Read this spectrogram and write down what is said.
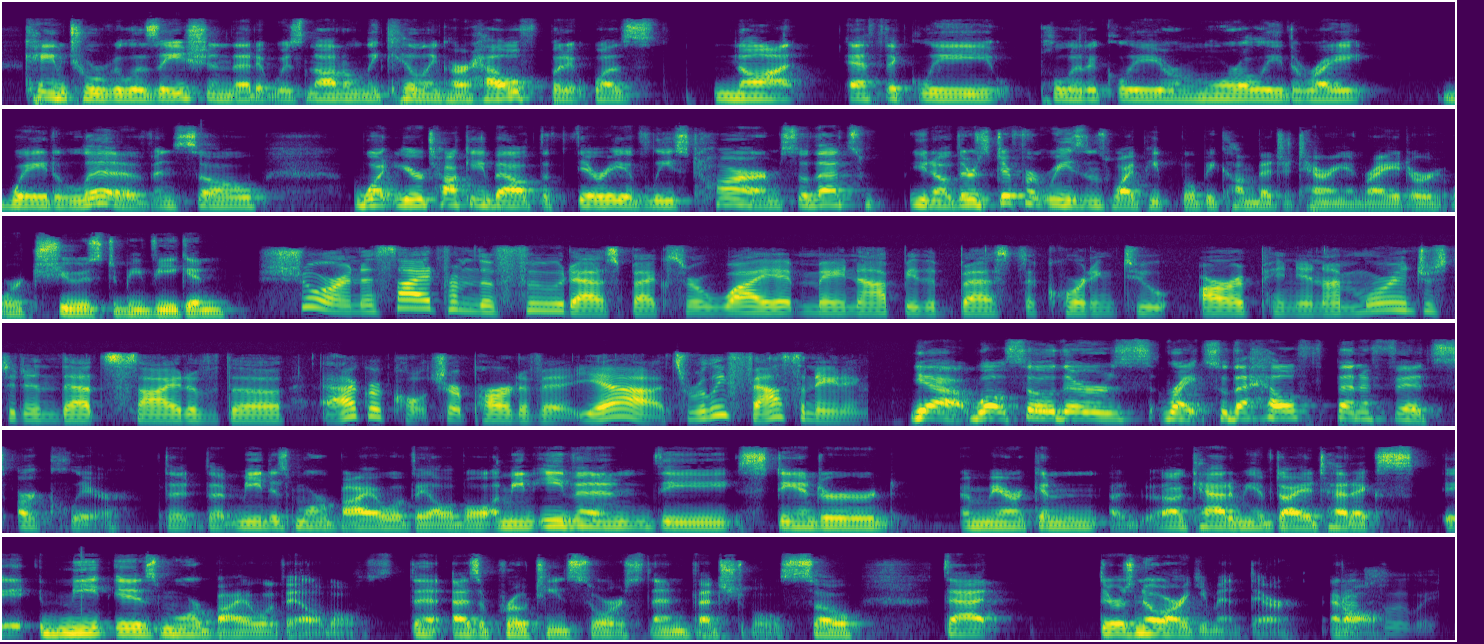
came to a realization that it was not only killing her health, but it was not ethically, politically, or morally the right way to live. And so what you're talking about the theory of least harm so that's you know there's different reasons why people become vegetarian right or, or choose to be vegan sure and aside from the food aspects or why it may not be the best according to our opinion i'm more interested in that side of the agriculture part of it yeah it's really fascinating yeah, well, so there's right. So the health benefits are clear that, that meat is more bioavailable. I mean, even the standard American Academy of Dietetics, it, meat is more bioavailable than, as a protein source than vegetables. So that there's no argument there at Absolutely.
